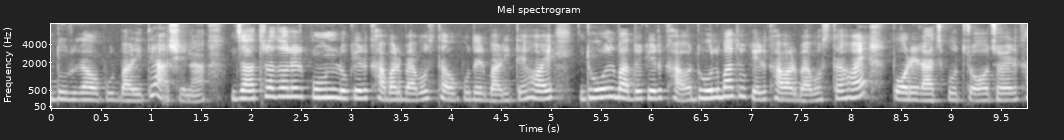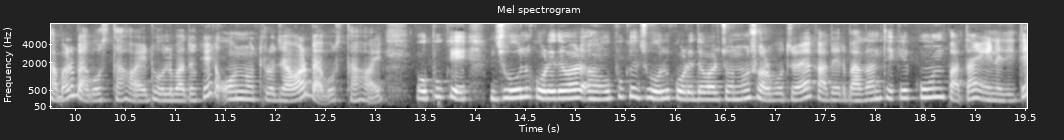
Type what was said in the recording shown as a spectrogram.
দুর্গা অপুর বাড়িতে আসে না। যাত্রা দলের কোন লোকের খাবার ব্যবস্থা অপুদের বাড়িতে হয়? ঢোল বাদকের খাওয়া ঢোল বাদকের খাওয়ার ব্যবস্থা হয়, পরে রাজপুত্র অজয়ের খাবার ব্যবস্থা হয়, ঢোল বাদকের অন্যত্র যাওয়ার ব্যবস্থা হয়। অপুকে ঝোল করে দেওয়ার, অপুকে ঝোল করে দেওয়ার জন্য সর্বজয়া কাদের বাগান থেকে কোন পাতা এনে দিতে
